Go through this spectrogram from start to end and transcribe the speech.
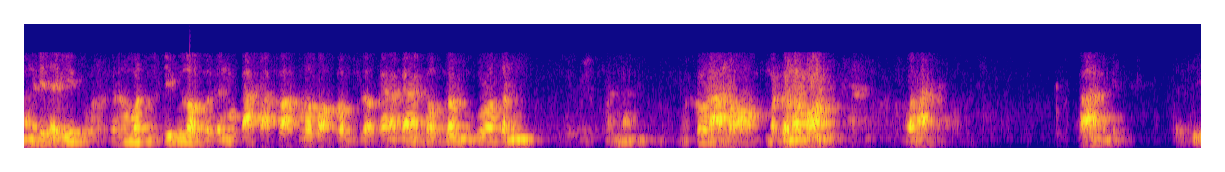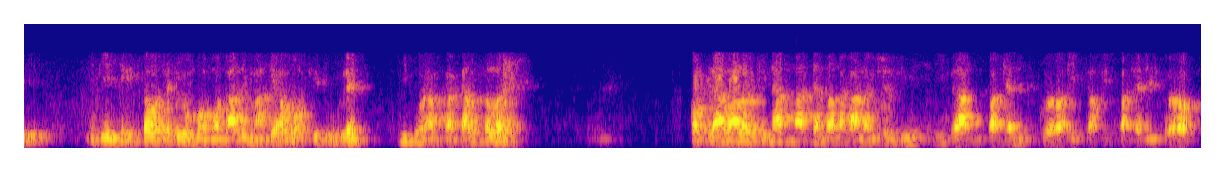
Mana kita gitu. Terus mesti pulau buatan muka apa, pulau kok goblok. Gara-gara goblok pulau ten. Mergo raro. Mergo nopo. Orang. Paham ya? Jadi ini cerita jadi umum kalimat Allah ditulis. Bakal selesai. Kopla walau jinat madan tanah kanan sendiri sini bilang pada negoro ibah pada negoro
